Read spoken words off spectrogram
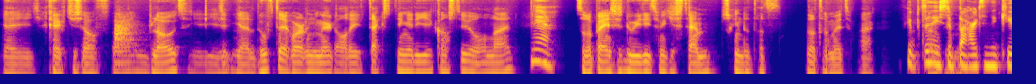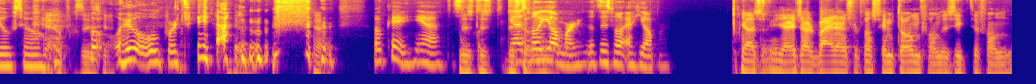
Eh, je, je geeft jezelf eh, bloot. Je, je- ja, dat hoeft tegenwoordig niet meer, al die tekstdingen die je kan sturen online. Ja, Dus dan opeens doe je iets met je stem. Misschien dat dat, dat ermee te maken heeft. je hebt ineens de baard in de keel of zo. Ja, precies. Ja. Heel awkward. Ja. Ja. Oké, ja. Dat is, Dus, dus, dus ja, dat is dan- wel jammer. Dat is wel echt jammer. Ja, zo- jij zou het bijna een soort van symptoom van de ziekte van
